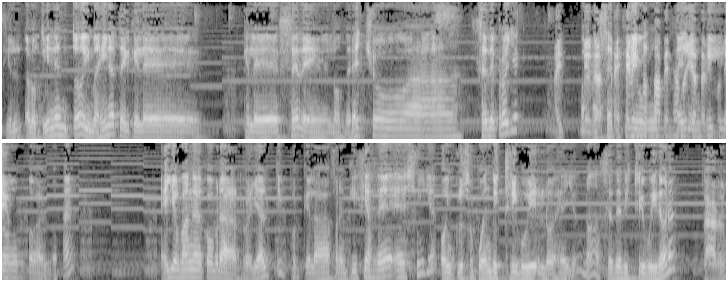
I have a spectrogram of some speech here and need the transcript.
Si lo tienen todo, imagínate que le que le cede los derechos a CD Projekt hay- para a hacer ese mismo un estaba pensando yo Silent ahora mismo, Hill tío. o algo, ¿sabes? Ellos van a cobrar royalties porque la franquicia de es suya, o incluso pueden distribuirlos ellos, ¿no? Hacer de distribuidora Claro.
